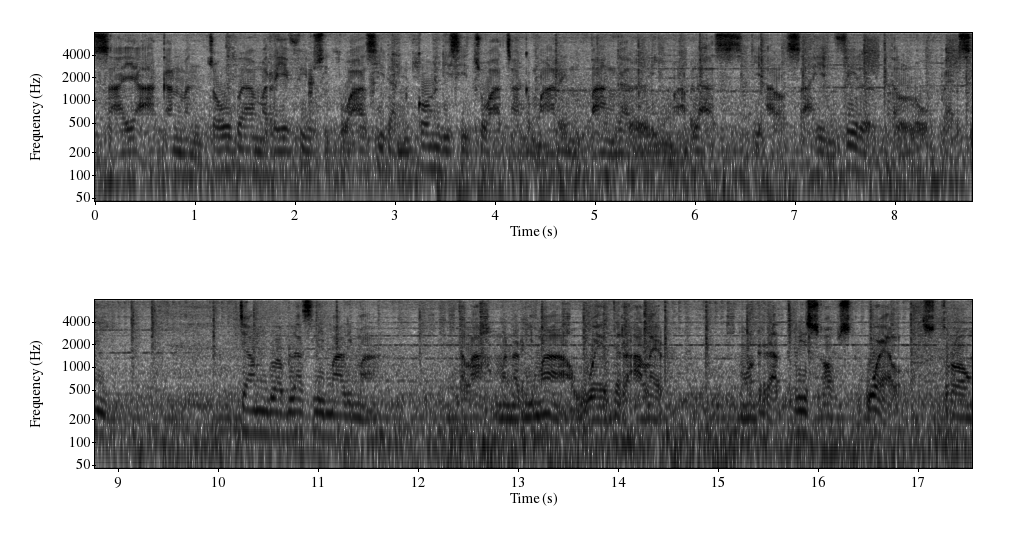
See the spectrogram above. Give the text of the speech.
saya akan mencoba mereview situasi dan kondisi cuaca kemarin tanggal 15 di Al Sahinville, Teluk Persi. Jam 12.55 telah menerima weather alert moderate risk of squall strong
